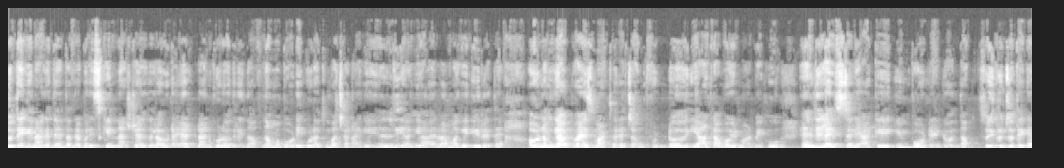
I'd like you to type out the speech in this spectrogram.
ಜೊತೆಗೆ ಏನಾಗುತ್ತೆ ಅಂತಂದ್ರೆ ಬರೀ ಸ್ಕಿನ್ ಅಷ್ಟೇ ಅಲ್ಲದೆ ಅವ್ರು ಡಯಟ್ ಪ್ಲಾನ್ ಕೊಡೋದ್ರಿಂದ ನಮ್ಮ ಬಾಡಿ ಕೂಡ ತುಂಬಾ ಚೆನ್ನಾಗಿ ಹೆಲ್ದಿಯಾಗಿ ಆರಾಮಾಗಿ ಇರುತ್ತೆ. ಅವ್ರು ನಮಗೆ ಅಡ್ವೈಸ್ ಮಾಡ್ತಾರೆ ಜಂಕ್ ಫುಡ್ ಯಾಕೆ ಅವಾಯ್ಡ್ ಮಾಡಬೇಕು ಹೆಲ್ದಿ ಲೈಫ್ ಸ್ಟೈಲ್ ಯಾಕೆ ಇಂಪಾರ್ಟೆಂಟ್ ಅಂತ. ಸೊ ಇದ್ರ ಜೊತೆಗೆ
